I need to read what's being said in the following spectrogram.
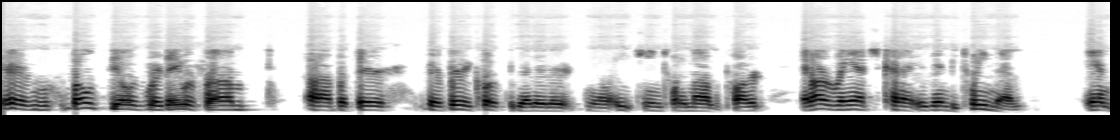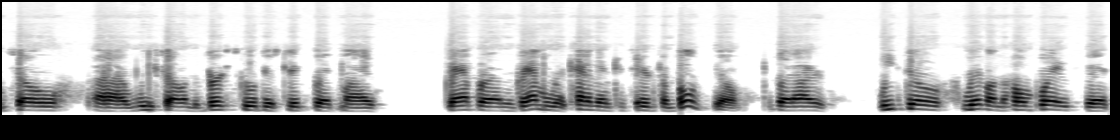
And Bonesteel is where they were from, uh, but they're they're very close together. They're you know 18, 20 miles apart, and our ranch kind of is in between them. And so uh, we fell in the Burke School District, but my grandpa and grandma were kind of been considered from Bonesteel, but our we still live on the home place that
